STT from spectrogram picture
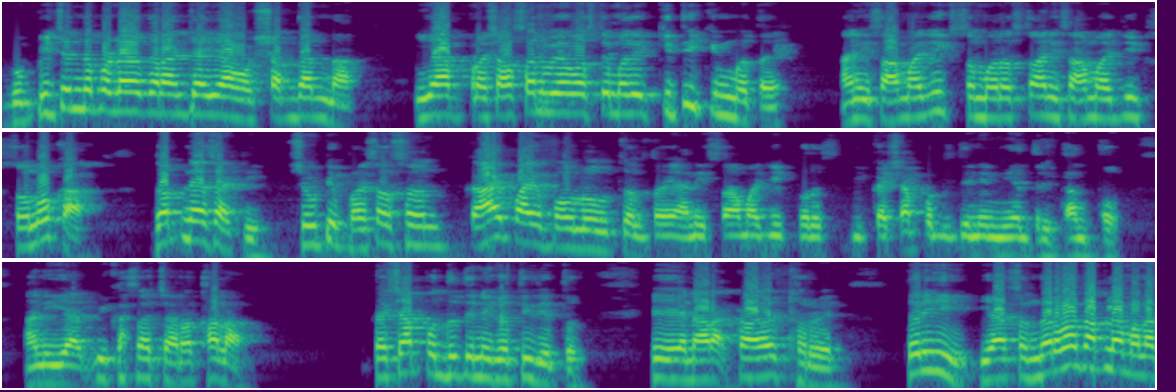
गोपीचंद पडळकरांच्या या शब्दांना या प्रशासन व्यवस्थेमध्ये किती किंमत आहे? आणि सामाजिक समरसता आणि सामाजिक सलोखा जपण्यासाठी शेवटी प्रशासन काय पाय पावलं उचलतंय आणि सामाजिक परिस्थिती कशा पद्धतीने नियंत्रित आणतं? आणि या विकासाच्या रथाला कशा पद्धतीने गती देतं? हे येणारा काळ ठरवेल. तरीही या संदर्भात आपल्या मनात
